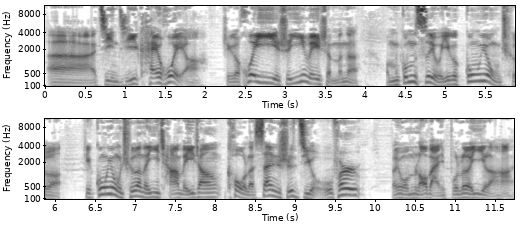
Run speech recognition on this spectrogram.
呃紧急开会啊，这个会议是因为什么呢？我们公司有一个公用车，这公用车呢一查违章扣了三十九分所以我们老板就不乐意了哈，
